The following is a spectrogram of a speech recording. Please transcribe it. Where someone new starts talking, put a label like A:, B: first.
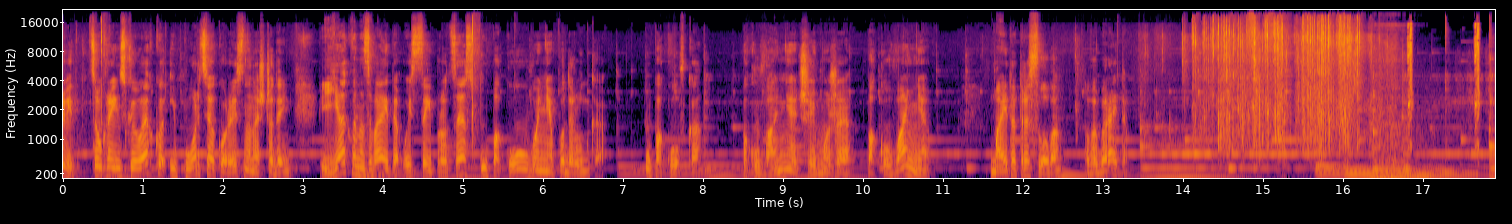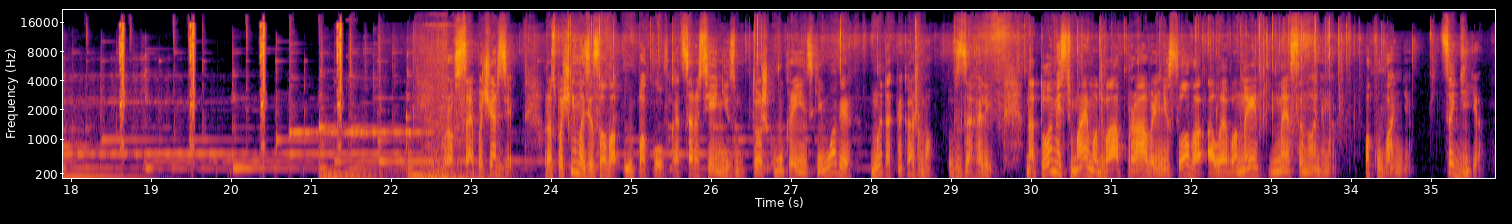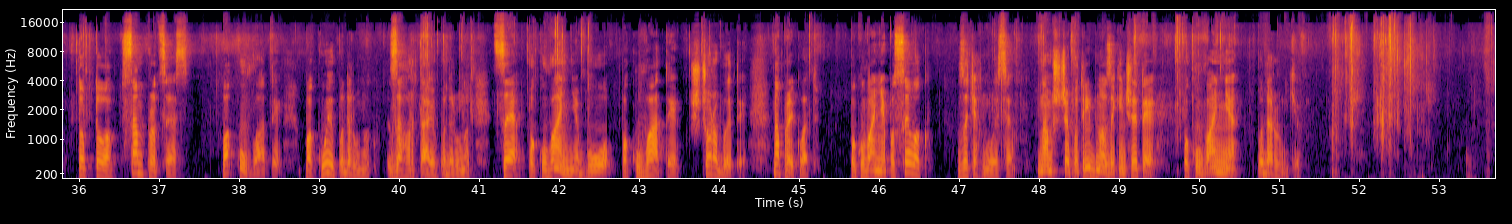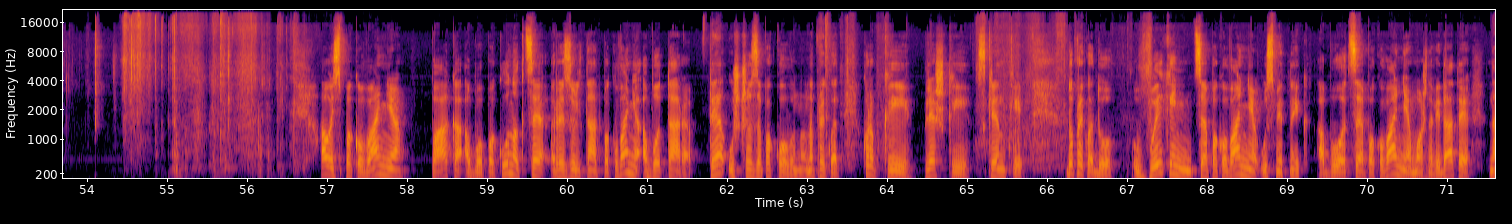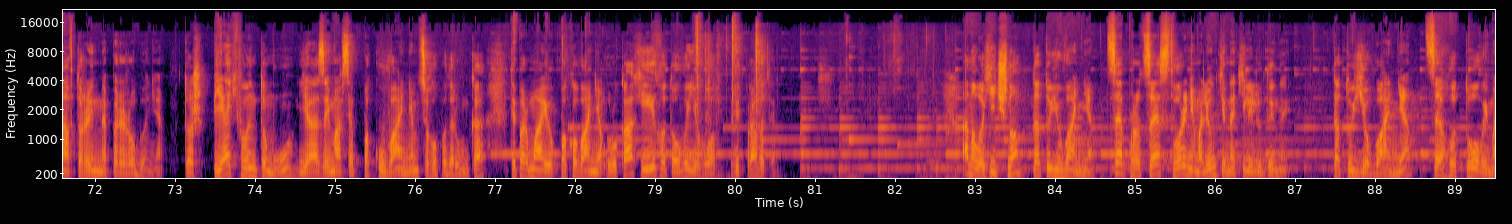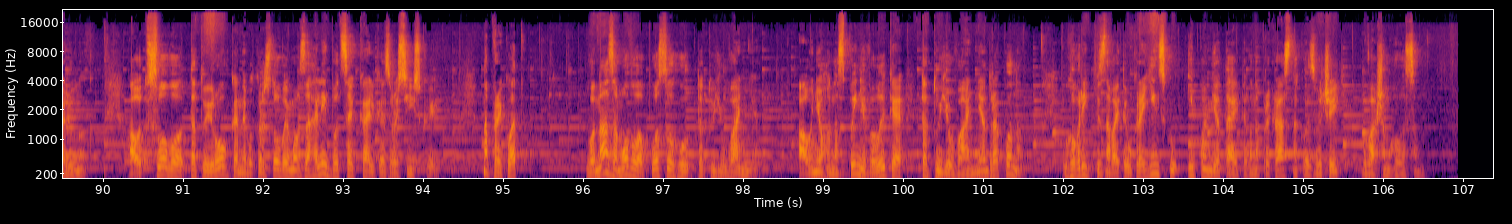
A: Привіт, це українською легко і порція корисно на щодень. Як ви називаєте ось цей процес упаковування подарунка? Упаковка, пакування чи може пакування? Маєте три слова. Вибирайте. Все по черзі. Розпочнімо зі слова упаковка. Це росіянізм. Тож в українській мові ми так не кажемо взагалі. Натомість маємо два правильні слова, але вони не синоніми. Пакування це дія, тобто сам процес. Пакувати, пакую подарунок, загортаю подарунок. Це пакування, бо пакувати що робити? Наприклад, пакування посилок затягнулося. Нам ще потрібно закінчити пакування подарунків. А ось пакування, пака або пакунок це результат пакування або тара, те, у що запаковано. Наприклад, коробки, пляшки, склянки. До прикладу, викинь це пакування у смітник, або це пакування можна віддати на вторинне перероблення. Тож 5 хвилин тому я займався пакуванням цього подарунка. Тепер маю пакування у руках і готовий його відправити. Аналогічно, татуювання це процес створення малюнків на тілі людини. Татуювання це готовий малюнок. А от слово татуїровка не використовуємо взагалі, бо це калька з російської. Наприклад, вона замовила послугу татуювання, а у нього на спині велике татуювання дракона. Говоріть, пізнавайте українську і пам'ятайте, вона прекрасна, коли звучить вашим голосом.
